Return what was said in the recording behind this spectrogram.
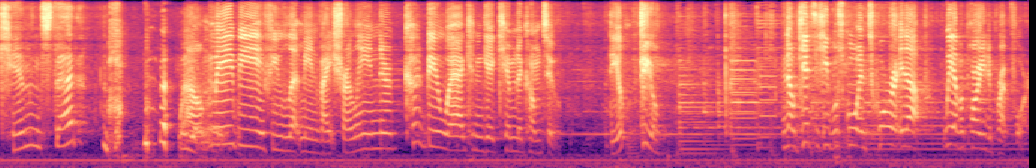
Kim instead. Well, maybe if you let me invite Charlene, there could be a way I can get Kim to come too. Deal? Deal. Now get to Hebrew school and Torah it up. We have a party to prep for.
